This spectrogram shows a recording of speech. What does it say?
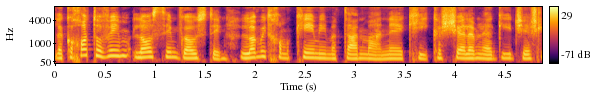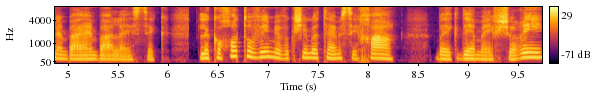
לקוחות טובים לא עושים ghosting, לא מתחמקים ממתן מענה כי קשה להם להגיד שיש להם בעיה עם בעל העסק. לקוחות טובים מבקשים לתאם שיחה בהקדם האפשרי,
